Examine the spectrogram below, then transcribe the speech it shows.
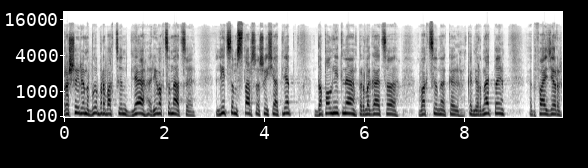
расширен выбор вакцин для ревакцинации. Лицам старше 60 лет дополнительно предлагается вакцина Камернатты, это Pfizer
